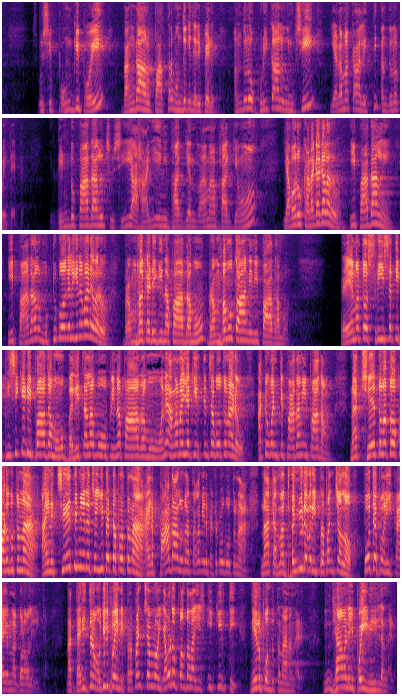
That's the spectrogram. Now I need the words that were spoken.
చూసి పొంగిపోయి బంగారు పాత్ర ముందుకి జరిపాడు. అందులో కుడికాలు ఉంచి ఎడమకాలెత్తి అందులో పెట్టాడు. రెండు పాదాలు చూసి ఆహా ఏమి భాగ్యం రానా భాగ్యం? ఎవరు కడగగలరు ఈ పాదాల్ని? ఈ పాదాలు ముట్టుకోగలిగిన వాడెవరు? బ్రహ్మ కడిగిన పాదము బ్రహ్మము తానిని పాదము. ప్రేమతో శ్రీసతి పిసికిడి పాదము బలితల మోపిన పాదము అని అన్నమయ్య కీర్తించబోతున్నాడు. అటువంటి పాదం ఈ పాదం. నా చేతులతో కడుగుతున్నా ఆయన చేతి మీద చెయ్యి పెట్టబోతున్నా ఆయన పాదాలు నా తల మీద పెట్టుకోబోతున్నా నాకన్నా ధన్యుడెవరి ప్రపంచంలో? పోతే పోని ఈ కాయం నాకు గొడవలేదు ఇంకా. నా దరిద్రం వదిలిపోయింది. ప్రపంచంలో ఎవడు పొందలా ఈ- కీర్తి? నేను పొందుతున్నానన్నాడు. ఇంధ్యావళి పోయి నీళ్ళన్నాడు.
